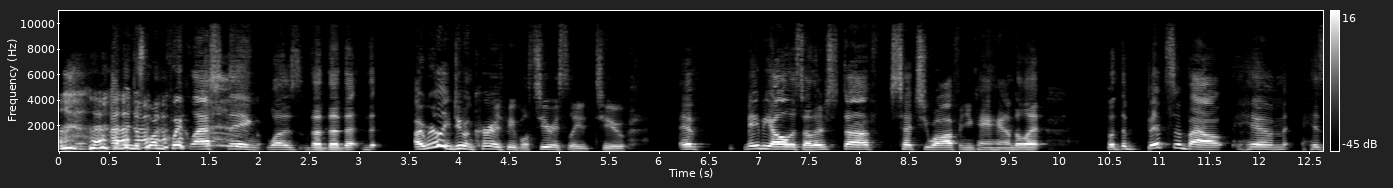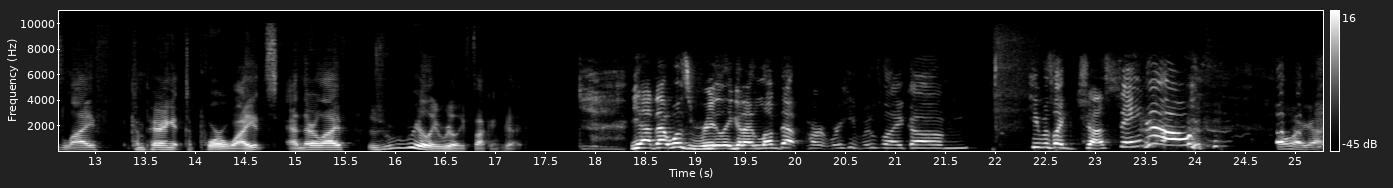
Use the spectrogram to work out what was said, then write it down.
and then just one quick last thing was that the, the, the I really do encourage people seriously to if maybe all this other stuff sets you off and you can't handle it, but the bits about him, his life, comparing it to poor whites and their life is really, really fucking good. Yeah, that was really good. I love that part where he was like, um, he was like, just say no. Oh my god,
